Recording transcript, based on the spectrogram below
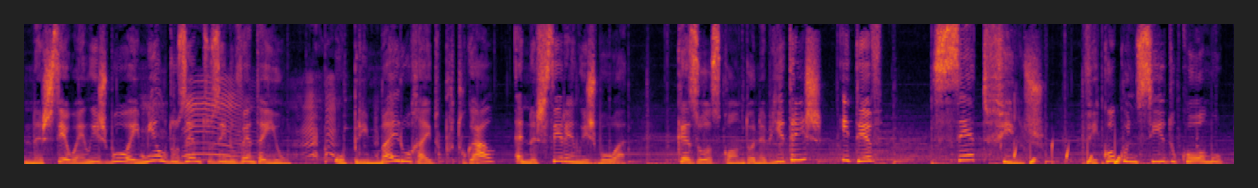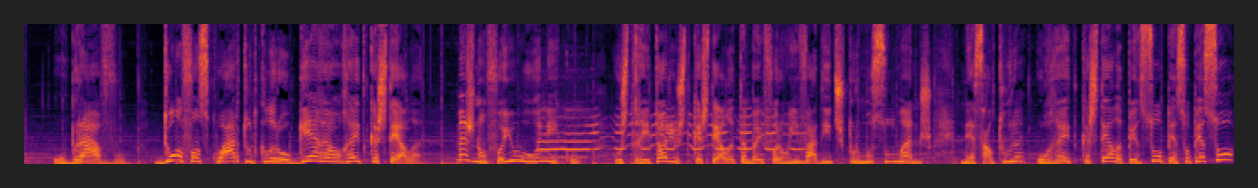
nasceu em Lisboa em 1291. O primeiro rei de Portugal a nascer em Lisboa. Casou-se com Dona Beatriz e teve sete filhos. Ficou conhecido como o Bravo. Dom Afonso IV declarou guerra ao rei de Castela, mas não foi o único. Os territórios de Castela também foram invadidos por muçulmanos. Nessa altura, o rei de Castela pensou, pensou, pensou,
